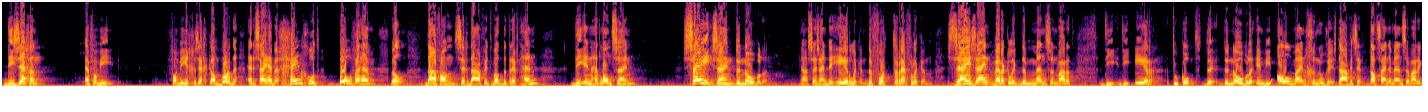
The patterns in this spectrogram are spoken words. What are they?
die zeggen. En van wie, van wie gezegd kan worden. Er, zij hebben geen goed boven hem. Wel, daarvan zegt David wat betreft hen die in het land zijn. Zij zijn de nobelen. Ja, zij zijn de heerlijken, de voortreffelijken. Zij zijn werkelijk de mensen waar het die, die eer toekomt. De, de nobelen in wie al mijn genoegen is. David zegt, dat zijn de mensen waar ik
